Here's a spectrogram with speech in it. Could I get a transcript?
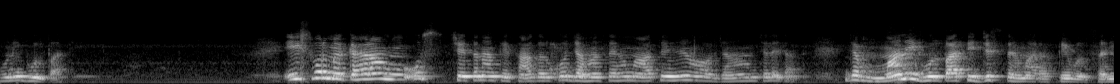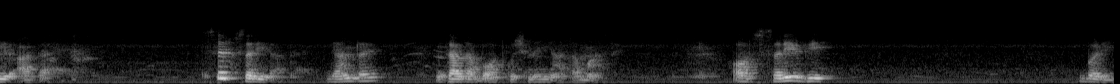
वो नहीं भूल पाती। ईश्वर, मैं कह रहा हूँ, उस चेतना के सागर को जहाँ से हम आते हैं और जहाँ हम चले जाते हैं। जब माँ नहीं भूल पाती, जिससे हमारा केवल शरीर आता है, सिर्फ़ शरीर आता है। ध्यान रहे ज़्यादा बहुत कुछ नहीं आता माँ से। और शरीर भी बड़ी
